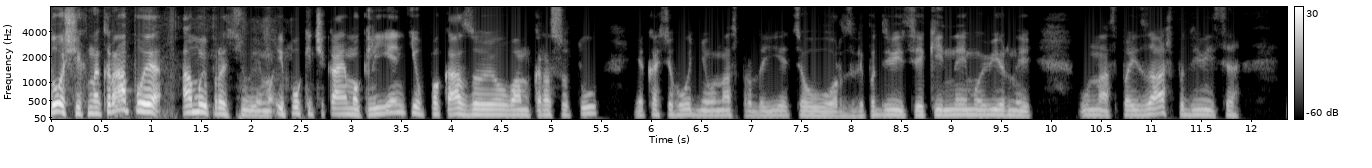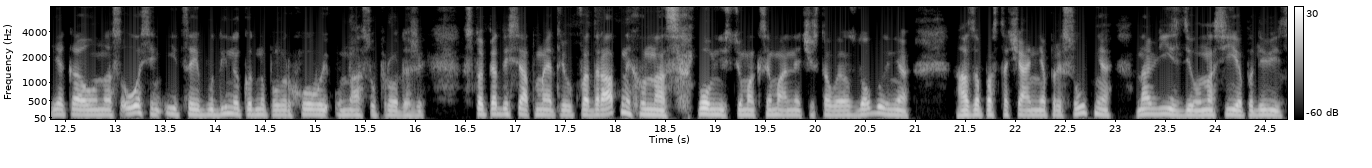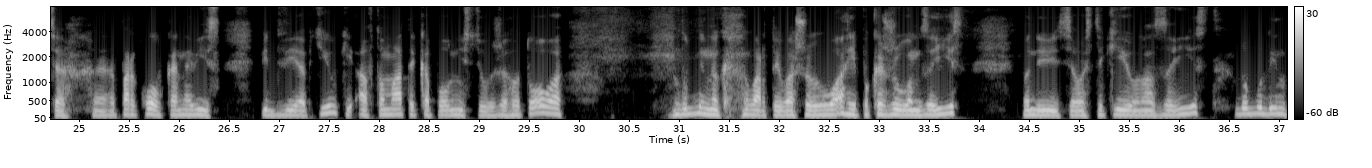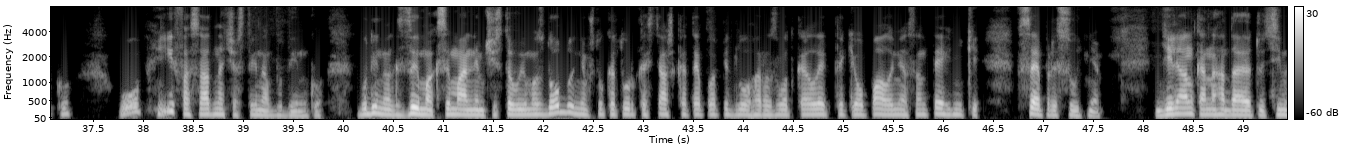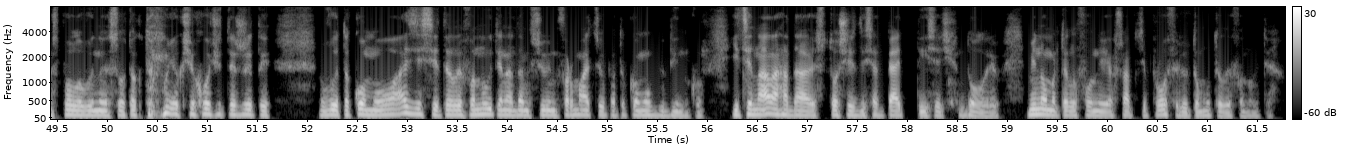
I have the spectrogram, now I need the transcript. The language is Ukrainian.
Дощик накрапує, а ми працюємо. І поки чекаємо клієнтів, показую вам красоту, яка сьогодні у нас продається у Ворзелі. Подивіться, який неймовірний у нас пейзаж. Подивіться, яка у нас осінь, і цей будинок одноповерховий у нас у продажі. 150 метрів квадратних у нас повністю максимальне чистове оздоблення, газопостачання присутнє. На в'їзді у нас є, подивіться, е, парковка навіс під дві автівки, автоматика повністю вже готова. Будинок вартий вашої уваги. Покажу вам заїзд. Подивіться, ось такий у нас заїзд до будинку. Оп, і фасадна частина будинку. Будинок з максимальним чистовим оздобленням, штукатурка, стяжка, тепла підлога, розводка електрики, опалення, сантехніки, все присутнє. Ділянка, нагадаю, тут 7,5 соток. Тому, якщо хочете жити в такому оазісі, телефонуйте, надам всю інформацію по такому будинку. І ціна, нагадаю, 165 тисяч доларів. Мій номер телефону є в шапці профілю, тому телефонуйте.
